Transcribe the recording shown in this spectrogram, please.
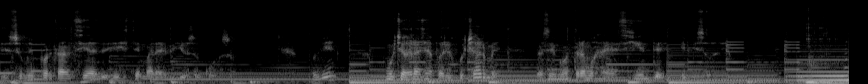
de suma importancia de este maravilloso curso. Muy bien, muchas gracias por escucharme. Nos encontramos en el siguiente episodio.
